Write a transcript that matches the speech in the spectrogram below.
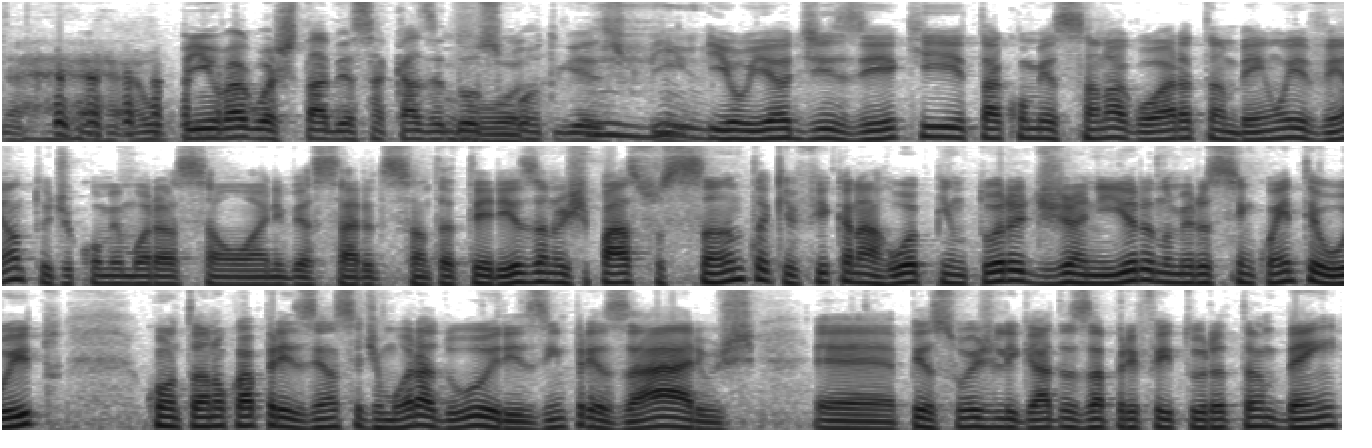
É, o Pinho vai gostar dessa Casa dos Vou. Portugueses, Pinho. E eu ia dizer que está começando agora também um evento de comemoração ao aniversário de Santa Teresa no Espaço Santa, que fica na rua Pintora de Janeiro, número 58, contando com a presença de moradores, empresários, é, pessoas ligadas à prefeitura também,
